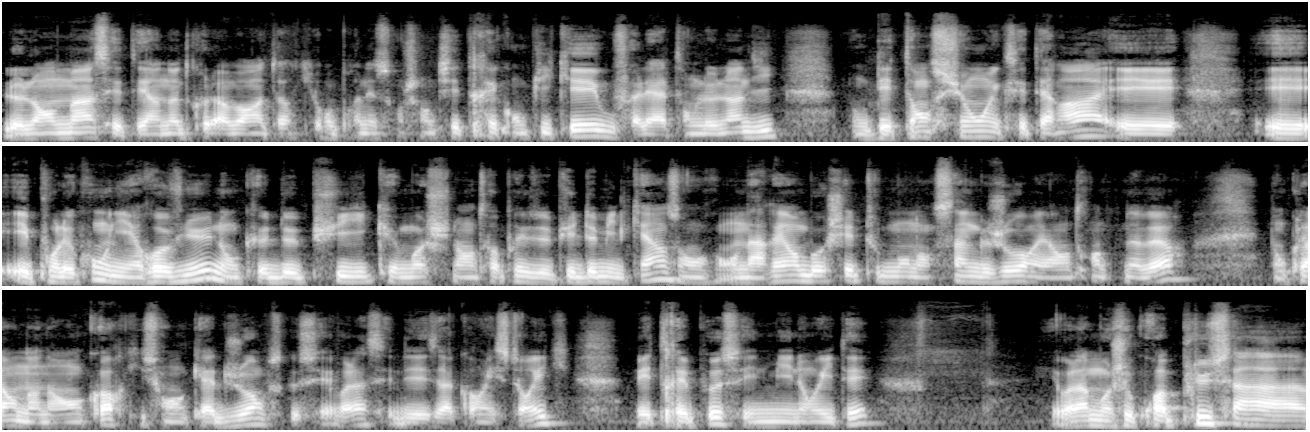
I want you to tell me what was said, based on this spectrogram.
Le lendemain, c'était un autre collaborateur qui reprenait son chantier très compliqué où il fallait attendre le lundi, donc des tensions, etc. Et, et, pour le coup, on y est revenu. Donc depuis que moi je suis dans l'entreprise depuis 2015, on, a réembauché tout le monde en 5 jours et en 39 heures. Donc là, on en a encore qui sont en 4 jours parce que c'est voilà, c'est des accords historiques, mais très peu, c'est une minorité. Et voilà, moi je crois plus à,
